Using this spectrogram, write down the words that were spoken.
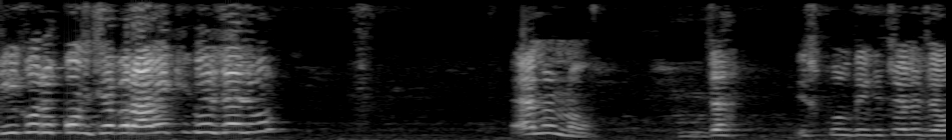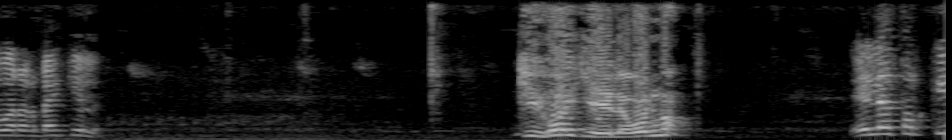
কি করে কমছে এবার? আমি কি করে জানব? এনো নো যা স্কুল দিকে চলে যাও ওরা ডাকিলে কি হয় কি এলে বলনা এলে তোর কি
